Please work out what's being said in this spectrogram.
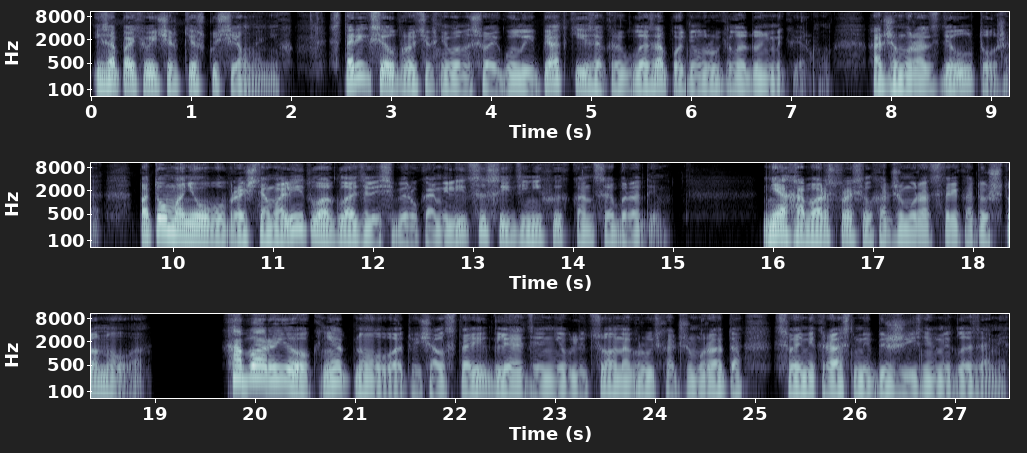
и, запахивая черкеску, сел на них. Старик сел против него на свои голые пятки и, закрыв глаза, поднял руки ладонями кверху. Хаджи Мурат сделал то же. Потом они оба, прочтя молитву, огладили себе руками лица, соединив их в конце бороды. «Не Хабар?» — спросил Хаджи Мурат старика. «То что нового?» «Хабар йог, нет нового», — отвечал старик, глядя не в лицо, а на грудь Хаджи Мурата своими красными безжизненными глазами.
